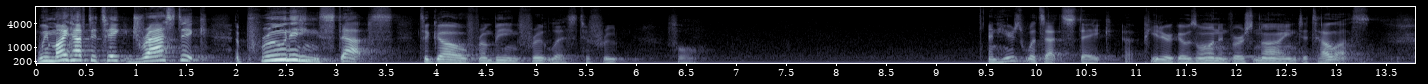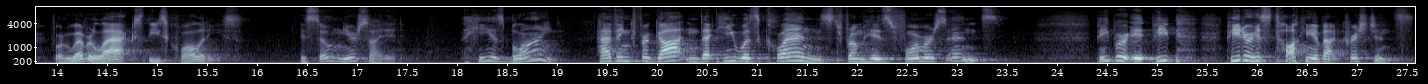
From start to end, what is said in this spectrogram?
we might have to take drastic pruning steps to go from being fruitless to fruitful. And here's what's at stake. Uh, Peter goes on in verse 9 to tell us For whoever lacks these qualities is so nearsighted that he is blind, having forgotten that he was cleansed from his former sins. Peter, it, Peter is talking about Christians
